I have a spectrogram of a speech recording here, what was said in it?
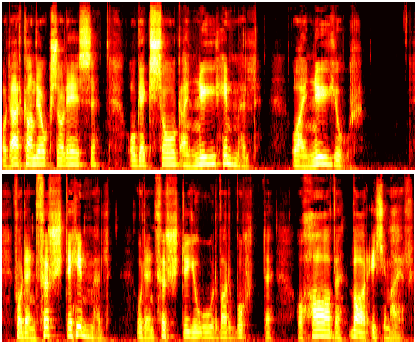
Og der kan vi også lese, og eg såg ein ny himmel og ein ny jord. For den første himmel og den første jord var borte, og havet var ikke meir.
